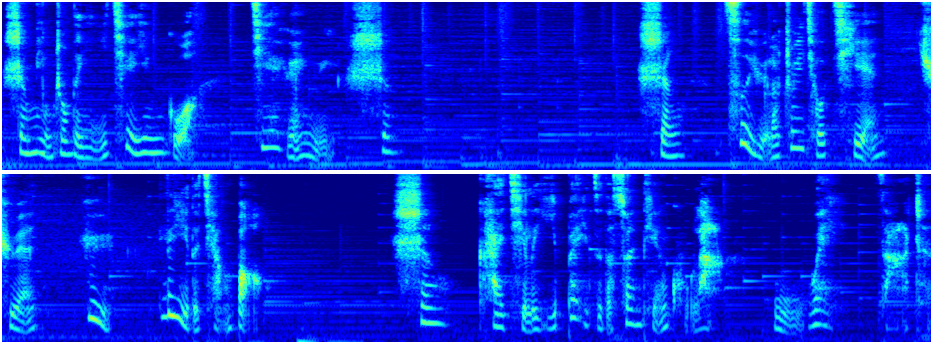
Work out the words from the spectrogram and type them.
生命中的一切因果，皆源于生。生赐予了追求钱、权、欲、利的襁褓。生开启了一辈子的酸甜苦辣、五味杂陈。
